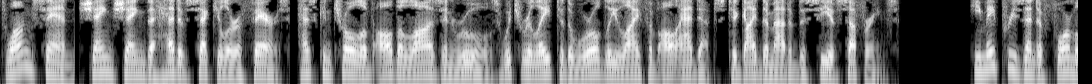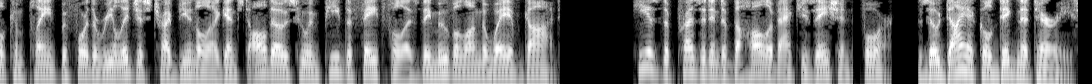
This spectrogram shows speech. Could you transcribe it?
Thuong San Shang Sheng the head of secular affairs, has control of all the laws and rules which relate to the worldly life of all adepts to guide them out of the sea of sufferings. He may present a formal complaint before the religious tribunal against all those who impede the faithful as they move along the way of God. He is the president of the Hall of Accusation, for zodiacal dignitaries.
